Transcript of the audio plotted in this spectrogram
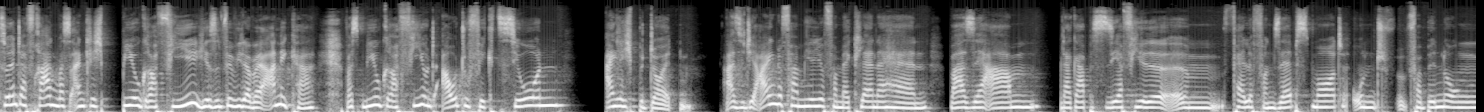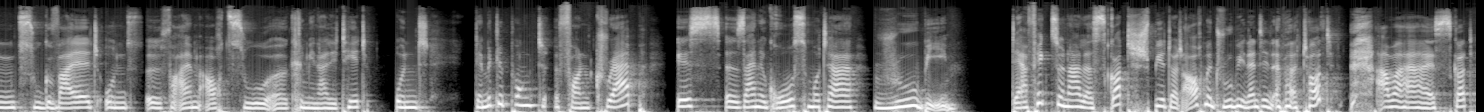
zu hinterfragen, was eigentlich Biografie, hier sind wir wieder bei Annika, was Biografie und Autofiktion eigentlich bedeuten. Also die eigene Familie von McClanahan war sehr arm. Da gab es sehr viele ähm, Fälle von Selbstmord und Verbindungen zu Gewalt und äh, vor allem auch zu äh, Kriminalität. Und der Mittelpunkt von Crab ist äh, seine Großmutter Ruby. Der fiktionale Scott spielt dort auch mit. Ruby nennt ihn immer Todd, aber er heißt Scott.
